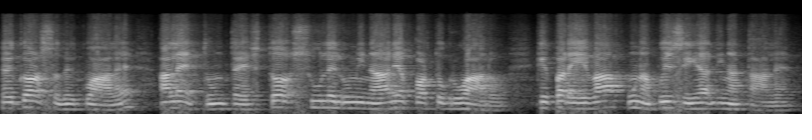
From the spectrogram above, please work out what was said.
nel corso del quale ha letto un testo sulle luminarie a Portogruaro, che pareva una poesia di Natale.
